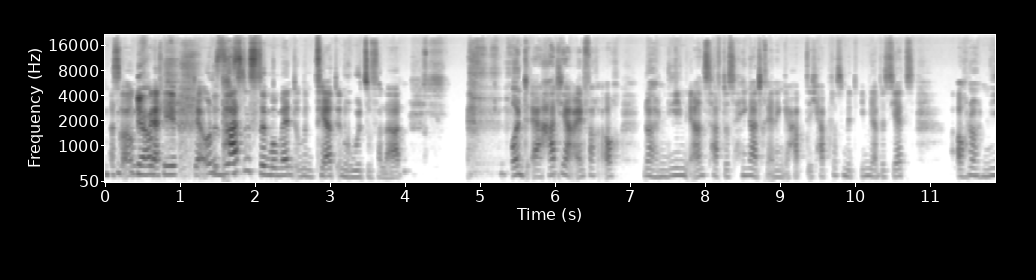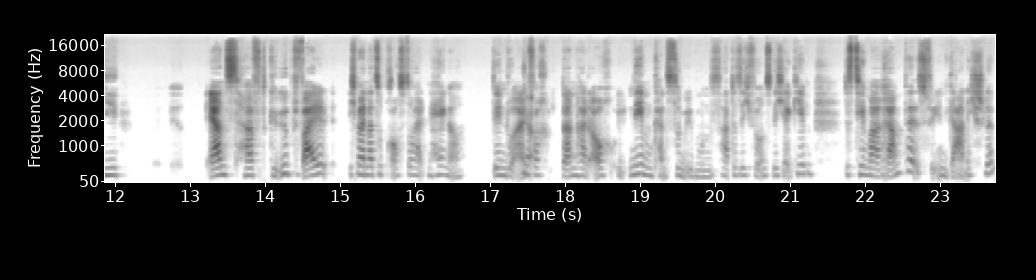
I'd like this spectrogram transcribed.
Das war ungefähr ja, okay. der unpassendste Moment, um ein Pferd in Ruhe zu verladen. Und er hat ja einfach auch noch nie ein ernsthaftes Hängertraining gehabt. Ich habe das mit ihm ja bis jetzt auch noch nie äh, ernsthaft geübt, weil ich meine, dazu brauchst du halt einen Hänger, den du einfach ja. dann halt auch nehmen kannst zum Üben. Und das hatte sich für uns nicht ergeben. Das Thema Rampe ist für ihn gar nicht schlimm.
